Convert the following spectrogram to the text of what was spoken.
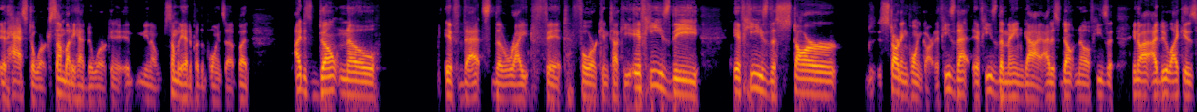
it has to work. Somebody had to work it- you know somebody had to put the points up but i just don't know if that's the right fit for kentucky. If he's the if he's the star starting point guard if he's that if he's the main guy i just don't know if he's a you know i, I do like his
